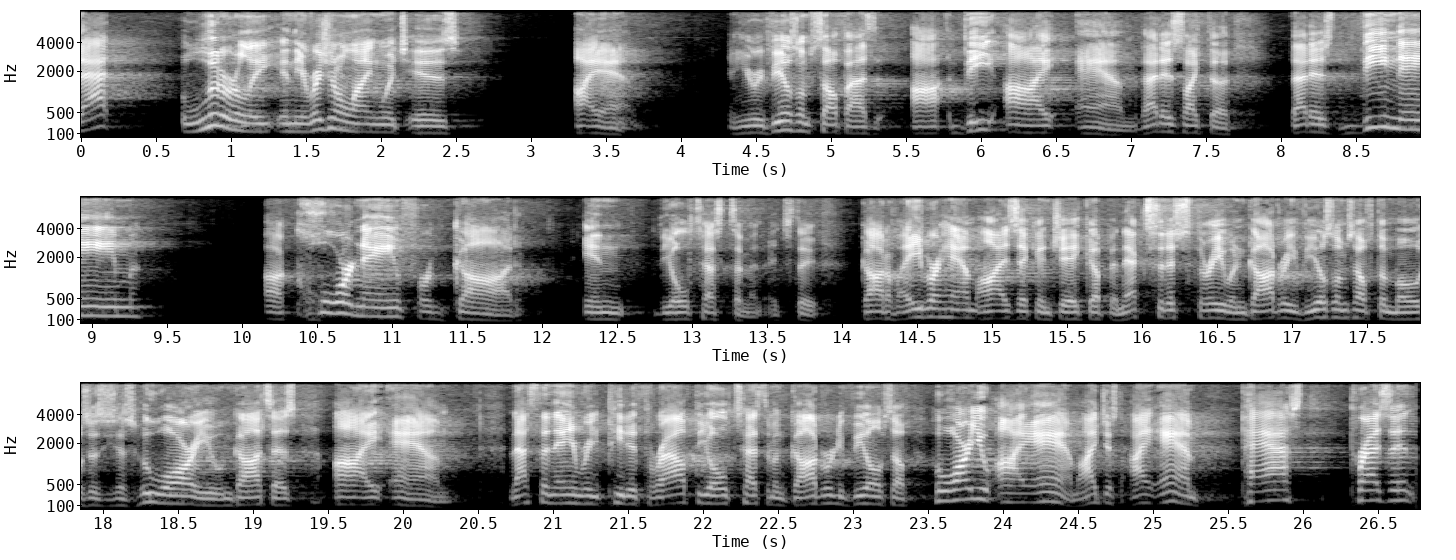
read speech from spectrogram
that literally in the original language is I am. And he reveals himself as uh, the I am. That is like the, that is the name, uh, core name for God in the Old Testament. It's the God of Abraham, Isaac, and Jacob. In Exodus 3, when God reveals himself to Moses, he says, Who are you? And God says, I am. That's the name repeated throughout the Old Testament. God will reveal himself. Who are you? I am. I just, I am. Past, present,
